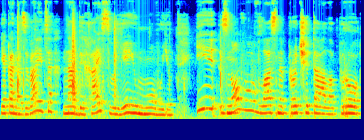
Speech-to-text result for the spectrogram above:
яка називається Надихай своєю мовою. І знову, власне, прочитала про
